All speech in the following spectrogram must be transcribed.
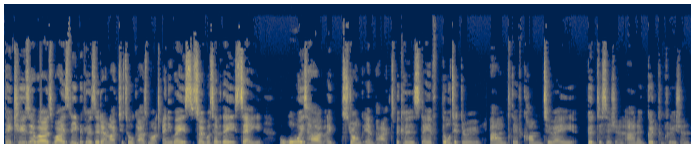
They choose their words wisely because they don't like to talk as much anyways, so whatever they say will always have a strong impact because they have thought it through and they've come to a good decision and a good conclusion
